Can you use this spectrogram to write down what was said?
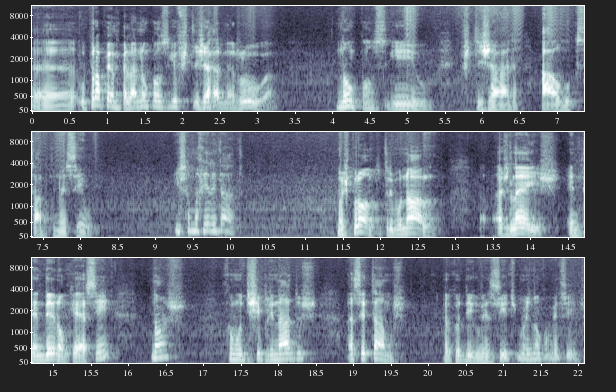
Uh, o próprio MPLA não conseguiu festejar na rua, não conseguiu festejar algo que sabe que não é seu. Isso é uma realidade. Mas pronto, o tribunal, as leis entenderam que é assim, nós, como disciplinados, aceitamos. É o que eu digo, vencidos, mas não convencidos.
